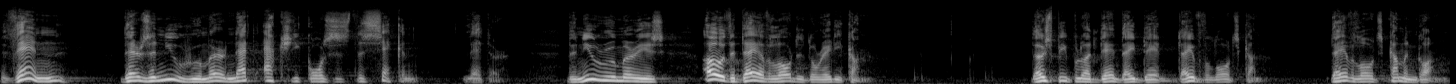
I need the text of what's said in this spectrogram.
Then there's a new rumor, and that actually causes the second letter. The new rumor is, oh, the day of the Lord had already come. Those people are dead, they dead. Day of the Lord's come. Day of the Lord's come and gone.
